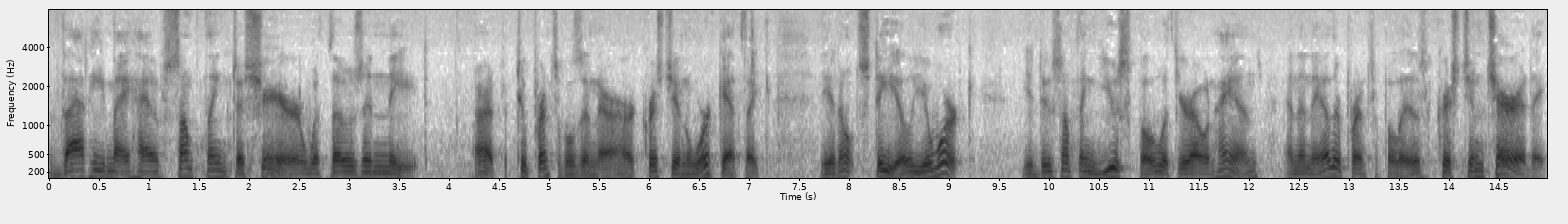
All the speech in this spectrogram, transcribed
that he may have something to share with those in need. All right, the two principles in there are Christian work ethic. You don't steal, you work. You do something useful with your own hands. And then the other principle is Christian charity.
